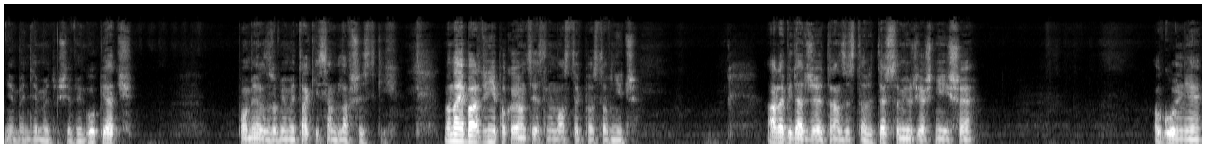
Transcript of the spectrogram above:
Nie będziemy tu się wygłupiać. Pomiar zrobimy taki sam dla wszystkich. No najbardziej niepokojący jest ten mostek prostowniczy ale widać, że tranzystory też są już jaśniejsze. Ogólnie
